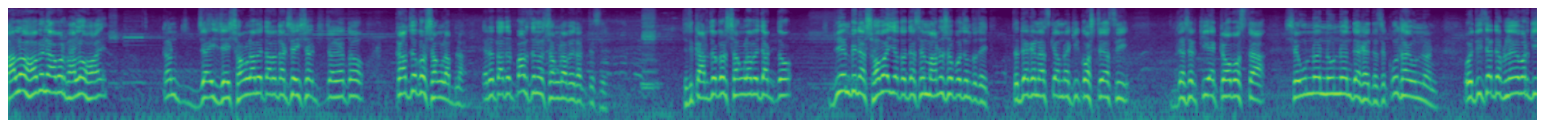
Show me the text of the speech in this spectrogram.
ভালো হবে না, আবার ভালো হয়। কারণ যেই যেই সংলাপে তারা ডাকছে, এই তো কার্যকর সংলাপ না। এটা তাদের পার্সোনাল সংলাপে ডাকতেছে। যদি কার্যকর সংলাপে ডাকতো, বিএনপি না, সবাই যেত, দেশের মানুষও পর্যন্ত যাইত। তো দেখেন আজকে আমরা কি কষ্টে আছি। দেশের কি একটা অবস্থা? সে উন্নয়ন উন্নয়ন দেখাইতেছে। কোথায় উন্নয়ন? ওই দুই চারটা ফ্লেভার কি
